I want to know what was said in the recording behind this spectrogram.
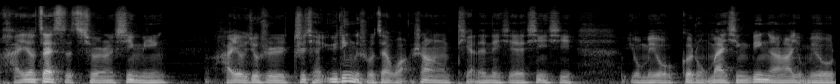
还要再次确认姓名，还有就是之前预定的时候在网上填的那些信息，有没有各种慢性病啊？有没有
